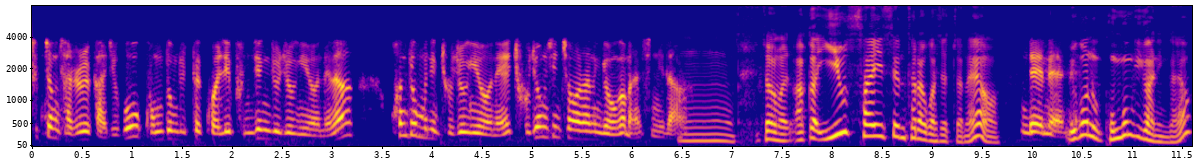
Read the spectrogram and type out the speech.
측정 자료를 가지고 공동주택 관리 분쟁 조정위원회나 환경분쟁 조정위원회에 조정 신청을 하는 경우가 많습니다. 음, 잠깐만 아까 이웃 사이 센터라고 하셨잖아요. 네네. 이거는 공공기관인가요?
